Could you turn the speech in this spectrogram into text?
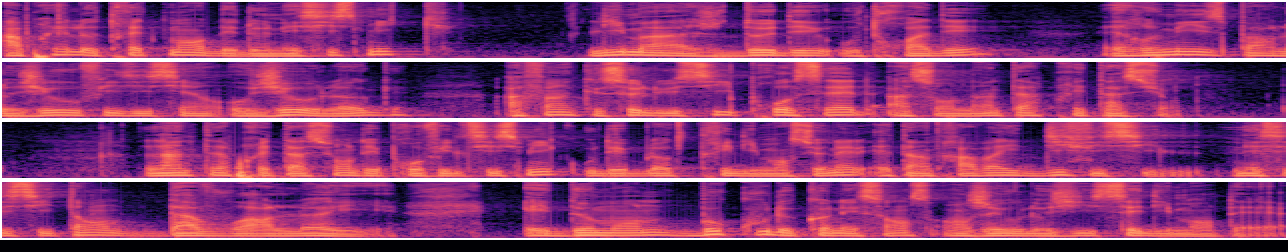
Après le traitement des données sismiques, l'image 2D ou 3D est remise par le géophysicien au géologue afin que celui-ci procède à son interprétation. L'interprétation des profils sismiques ou des blocs tridimensionnels est un travail difficile, nécessitant d'avoir l'œil et demande beaucoup de connaissances en géologie sédimentaire.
